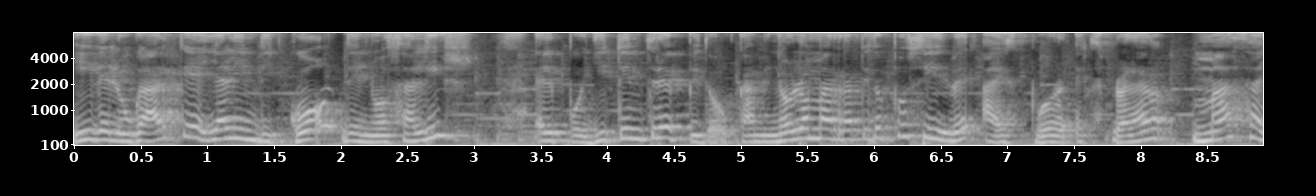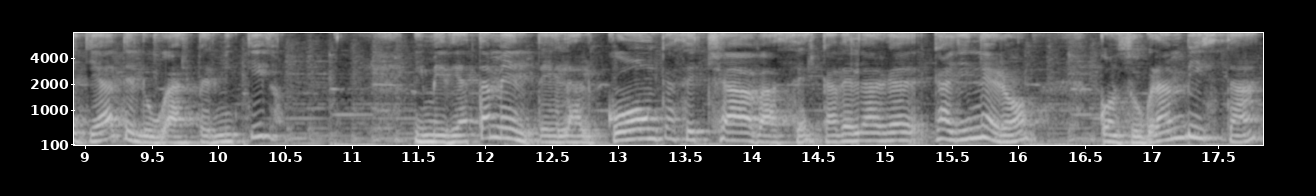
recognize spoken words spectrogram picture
y del lugar que ella le indicó de no salir. El pollito intrépido caminó lo más rápido posible a explorar más allá del lugar permitido. Inmediatamente el halcón que acechaba cerca del gallinero, con su gran vista,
